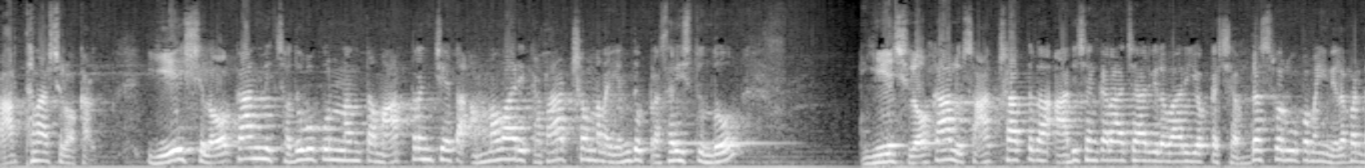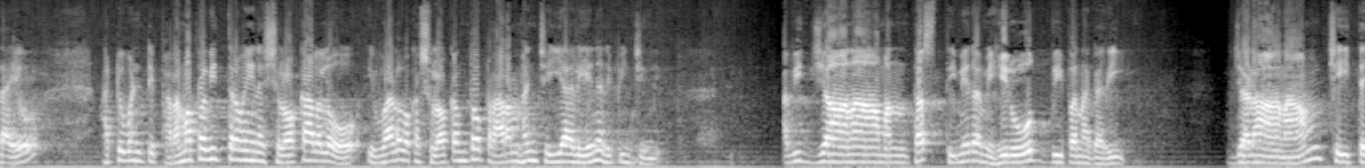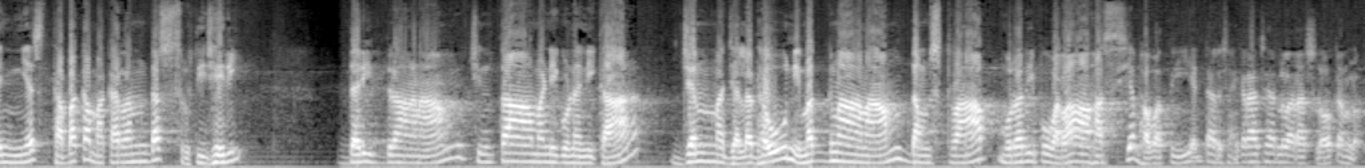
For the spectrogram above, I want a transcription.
ప్రార్థనా శ్లోకాలు. ఏ శ్లోకాన్ని చదువుకున్నంత మాత్రం చేత అమ్మవారి కటాక్షం మన ఎందు ప్రసరిస్తుందో ఏ శ్లోకాలు సాక్షాత్తుగా ఆదిశంకరాచార్యుల వారి యొక్క శబ్దస్వరూపమై నిలబడ్డాయో అటువంటి పరమ పవిత్రమైన శ్లోకాలలో ఇవాళ ఒక శ్లోకంతో ప్రారంభం చెయ్యాలి అని అనిపించింది. అవిద్యానామంతస్తిమిర మిహిరోద్వీపనగరి జడానాం చైతన్య స్తబక మకరంద శృతిఝరి. దరిద్రాణం చింతామణిగుణనిక జన్మ జలధౌ నిమగ్నానాం దంస్ట్రా మురరిపు వరాహస్య భవతి అంటారు శంకరాచార్యులు వారు ఆ శ్లోకంలో.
